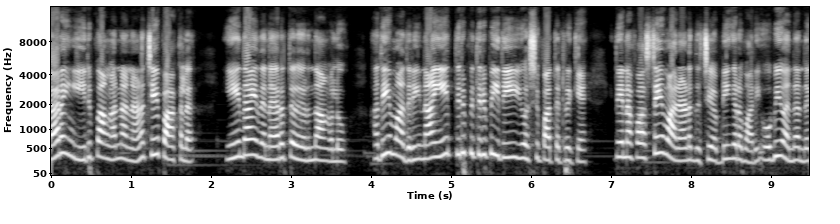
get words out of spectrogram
வேற இங்கே இருப்பாங்கன்னு நான் நினச்சே பார்க்கல. ஏன் தான் இந்த நேரத்தில் இருந்தாங்களோ? அதே மாதிரி நான் ஏன் திருப்பி திருப்பி இதையே யோசிச்சு பார்த்துட்ருக்கேன் இது என்ன ஃபஸ்ட் டைம் நடந்துச்சு அப்படிங்கிற மாதிரி ஒபி வந்து அந்த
